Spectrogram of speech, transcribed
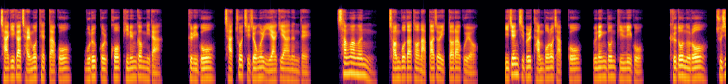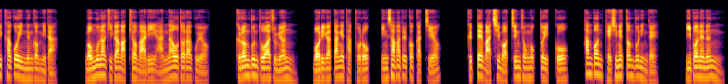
자기가 잘못했다고 무릎 꿇고 비는 겁니다. 그리고 자초지종을 이야기하는데 상황은 전보다 더 나빠져 있더라고요. 이젠 집을 담보로 잡고 은행돈 빌리고 그 돈으로 주식하고 있는 겁니다. 너무나 기가 막혀 말이 안 나오더라고요. 그런 분 도와주면 머리가 땅에 닿도록 인사받을 것 같지요? 그때 마치 멋진 종목도 있고 한 번 배신했던 분인데 이번에는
